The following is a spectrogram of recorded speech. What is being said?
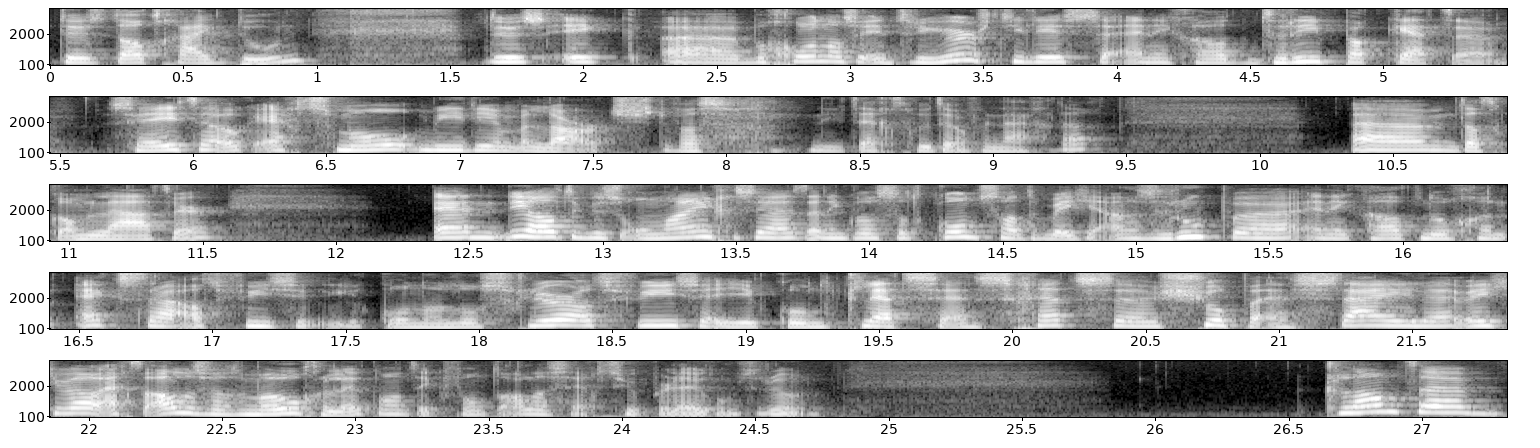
Dus dat ga ik doen. Dus ik uh, begon als interieurstyliste en ik had drie pakketten. Ze heten ook echt small, medium en large. Er was niet echt goed over nagedacht. Um, dat kwam later. En die had ik dus online gezet en ik was dat constant een beetje aan het roepen. En ik had nog een extra advies. Je kon een los kleuradvies en je kon kletsen en schetsen, shoppen en stijlen. Weet je wel, echt alles was mogelijk, want ik vond alles echt super leuk om te doen. Klanten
